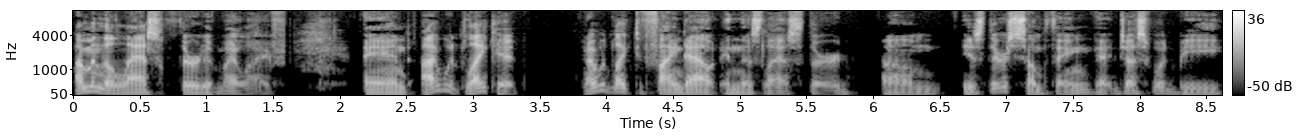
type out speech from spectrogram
I'm in the last third of my life. And I would like it, I would like to find out in this last third um, is there something that just would be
